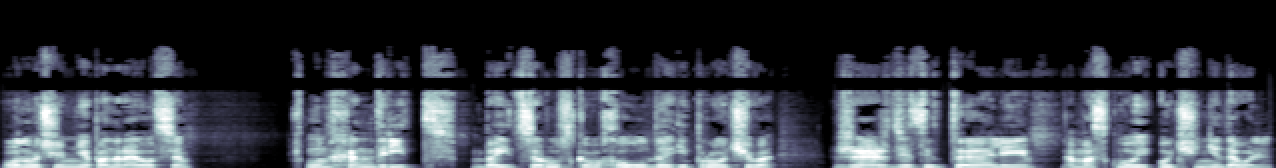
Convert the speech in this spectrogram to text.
Он очень мне понравился. Он хандрит, боится русского холода и прочего, жаждет Италии, а Москвой очень недоволен.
